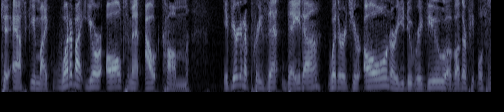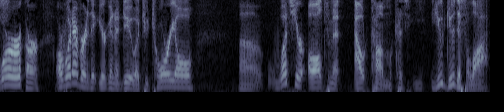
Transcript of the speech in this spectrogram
to ask you, Mike. What about your ultimate outcome? If you're going to present data, whether it's your own or you do review of other people's work or or whatever that you're going to do, a tutorial, uh, what's your ultimate outcome? Because y- you do this a lot.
